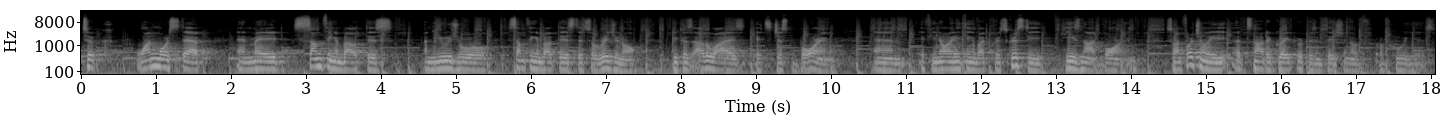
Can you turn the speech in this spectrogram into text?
took one more step and made something about this unusual, something about this that's original, because otherwise it's just boring. And if you know anything about Chris Christie, he's not boring. So unfortunately, it's not a great representation of, of who he is.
